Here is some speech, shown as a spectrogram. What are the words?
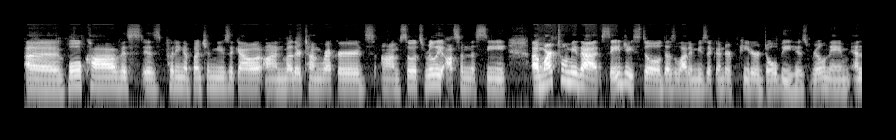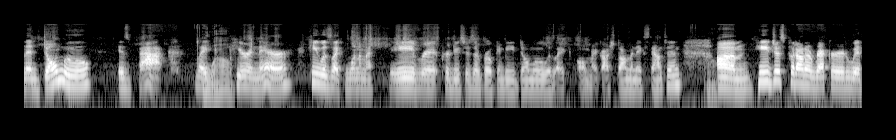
uh, Volcov is is putting a bunch of music out on Mother Tongue Records. Um, so it's really awesome to see. Uh, Mark told me that Seiji still does a lot of music under Peter Dolby, his real name, and then Domu is back, like oh, wow. here and there he was like one of my favorite producers of Broken Beat. Domu was like, oh my gosh, Dominic Stanton. Oh. Um, he just put out a record with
